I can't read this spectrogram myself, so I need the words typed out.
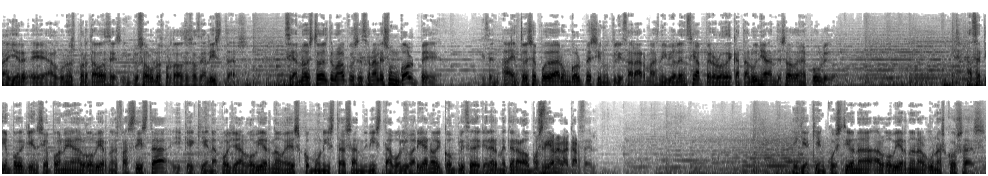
Ayer eh, algunos portavoces, incluso algunos portavoces socialistas, decían, no, esto del Tribunal Constitucional es un golpe. Dicen, ah, entonces se puede dar un golpe sin utilizar armas ni violencia, pero lo de Cataluña eran desórdenes públicos. Hace tiempo que quien se opone al gobierno es fascista y que quien apoya al gobierno es comunista, sandinista, bolivariano y cómplice de querer meter a la oposición en la cárcel. Y que quien cuestiona al gobierno en algunas cosas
